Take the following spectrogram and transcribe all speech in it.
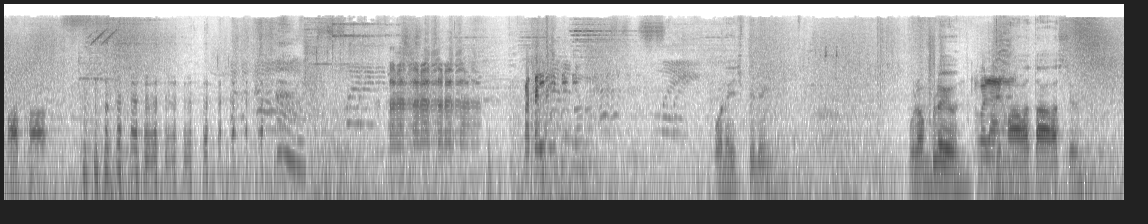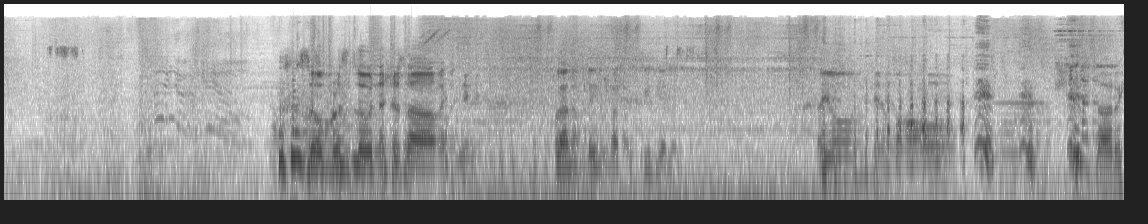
Map hack. Tara, tara, tara, tara. Patay dito. 1 HP Ling. Walang blue yun. Wala. Hindi makakatakas yun. Sobrang slow na siya sa akin eh. Wala nang flame cut si Cillian. Ayun, sinapak ako. Sorry.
